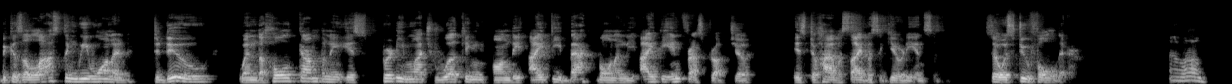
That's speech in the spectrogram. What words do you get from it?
because the last thing we wanted to do when the whole company is pretty much working on the IT backbone and the IT infrastructure is to have a cybersecurity incident. So it's twofold there. Oh, wow.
